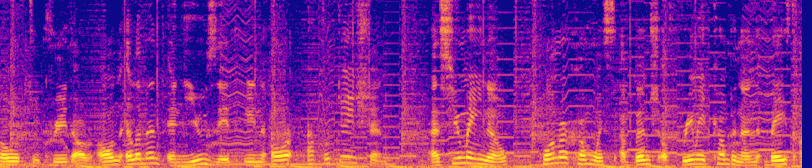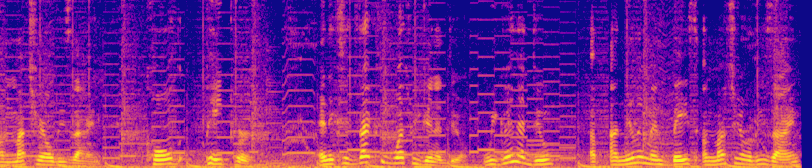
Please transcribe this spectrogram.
how to create our own element and use it in our application. As you may know, Polymer comes with a bunch of pre-made components based on material design called paper. And it's exactly what we're gonna do. We're gonna do a, an element based on material design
